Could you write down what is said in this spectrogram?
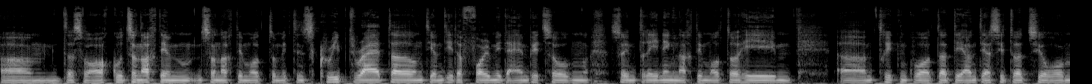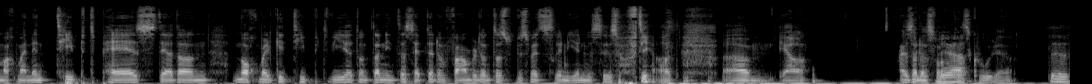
Ähm, das war auch gut, so nach dem, so nach dem Motto mit den Scriptwriter und die haben die da voll mit einbezogen, so im Training nach dem Motto, hey, im ähm, dritten Quarter der und der Situation, mach mal einen Tipped Pass, der dann nochmal getippt wird und dann intercepted und fumbled und das müssen wir jetzt trainieren, das ist auf die Art. Ähm, ja. Also das war ja. ganz cool, ja. Der,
